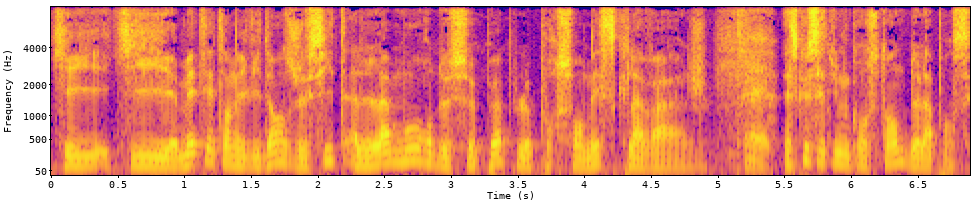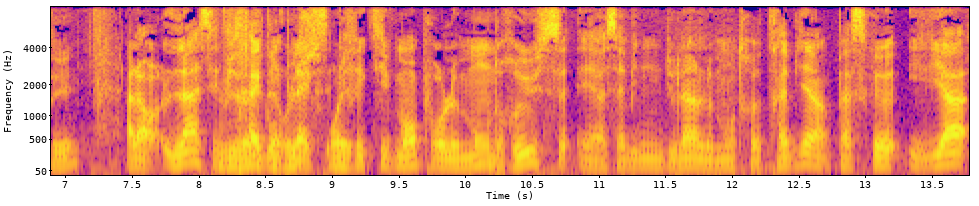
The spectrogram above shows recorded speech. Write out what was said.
qui, qui mettait en évidence, je cite, l'amour de ce peuple pour son esclavage. Est-ce que c'est une constante de la pensée? Alors là, c'est très complexe. Effectivement, pour le monde russe, et euh, Sabine Dulin le montre très bien, parce qu'il y a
